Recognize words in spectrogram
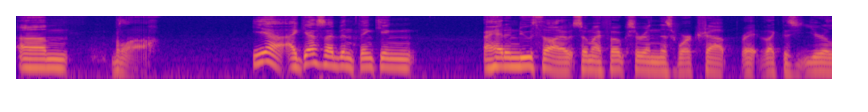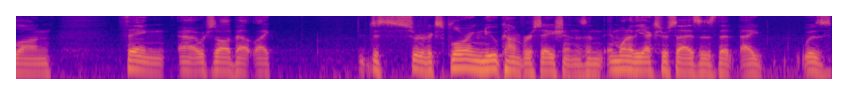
um, blah. Yeah, I guess I've been thinking. I had a new thought. So my folks are in this workshop, right? Like this year long thing, uh, which is all about like just sort of exploring new conversations. And, and one of the exercises that I was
